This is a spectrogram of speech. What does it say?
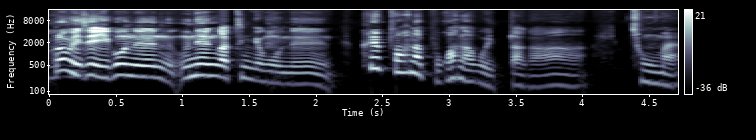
그럼 이제 이거는 은행 같은 경우는 crypto 하나 보관하고 있다가 정말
